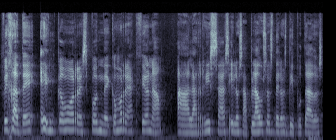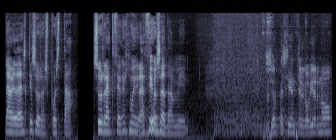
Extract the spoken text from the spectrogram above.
Fíjate en cómo responde, cómo reacciona a las risas y los aplausos de los diputados. La verdad es que su respuesta, su reacción es muy graciosa también. Señor presidente del Gobierno,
